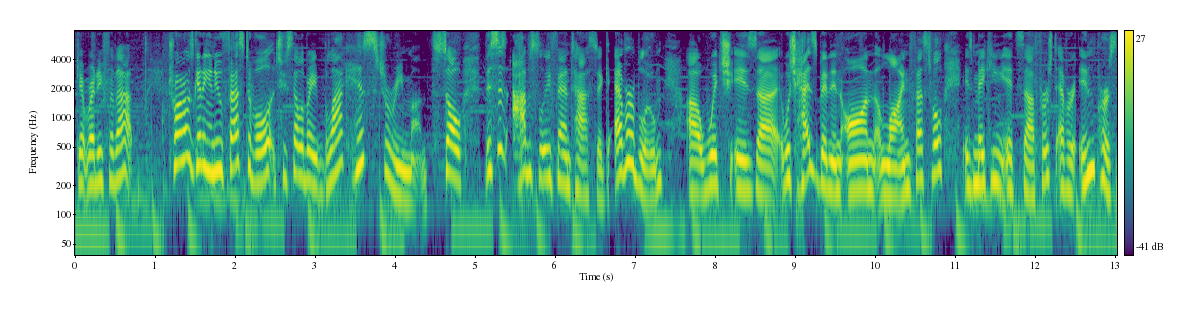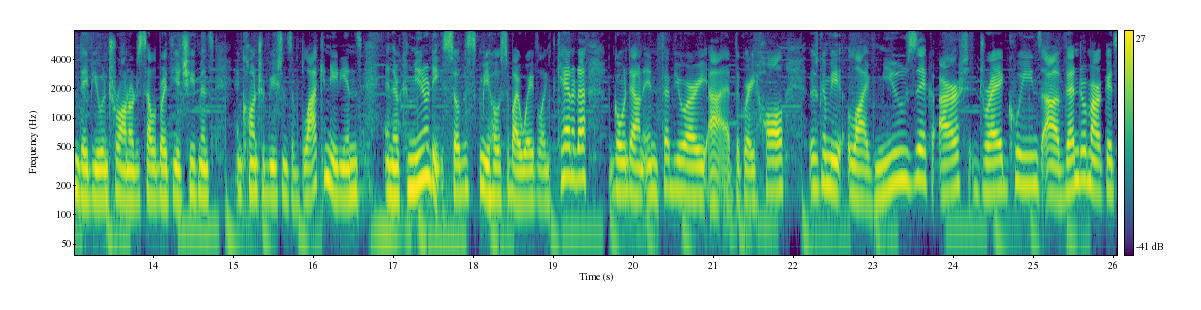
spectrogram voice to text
get ready for that. Toronto's getting a new festival to celebrate Black History Month. So this is absolutely fantastic. Everbloom, uh, which is uh, which has been an online festival, is making its uh, first ever in-person debut in Toronto to celebrate the achievements and contributions of Black Canadians and their communities. So this is going to be hosted by Wavelength Canada, going down in February uh, at the Great Hall. There's going to be live music, art, drag queens, uh, vendor markets,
